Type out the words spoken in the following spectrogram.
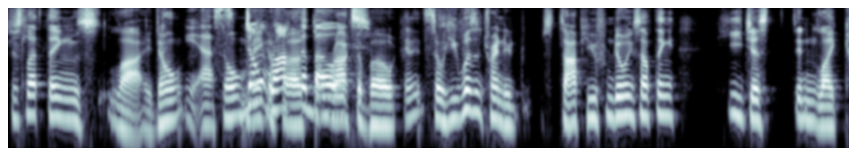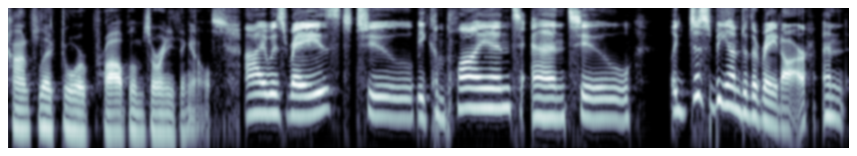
just let things lie. Don't Yes. don't, Don't rock fuss, the Don't rock the boat. And it, so he wasn't trying to stop you from doing something. He just didn't like conflict or problems or anything else. I was raised to be compliant and to like just be under the radar. And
